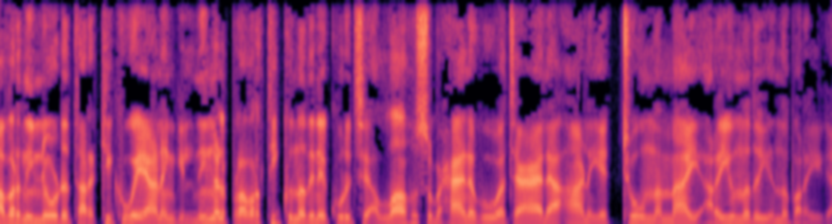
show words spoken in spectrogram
അവർ നിന്നോട് തർക്കിക്കുകയാണെങ്കിൽ നിങ്ങൾ പ്രവർത്തിക്കുന്നതിനെക്കുറിച്ച് അള്ളാഹു സുബഹാനഹുവ ചായാല ആണ് ഏറ്റവും നന്നായി അറിയുന്നത് എന്ന് പറയുക.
